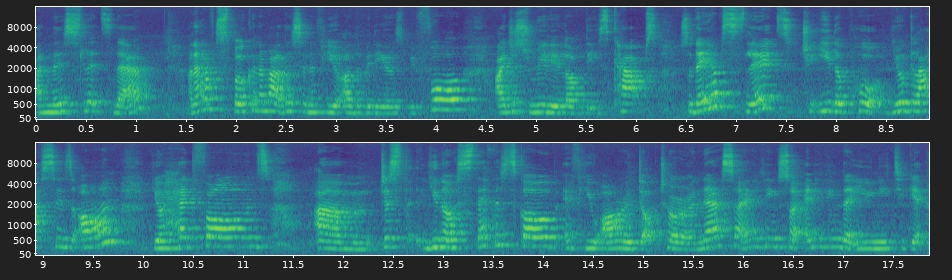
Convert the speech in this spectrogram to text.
and there's slits there and I have spoken about this in a few other videos before. I just really love these caps. So they have slits to either put your glasses on your headphones um, just you know stethoscope if you are a doctor or a nurse or anything. So anything that you need to get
